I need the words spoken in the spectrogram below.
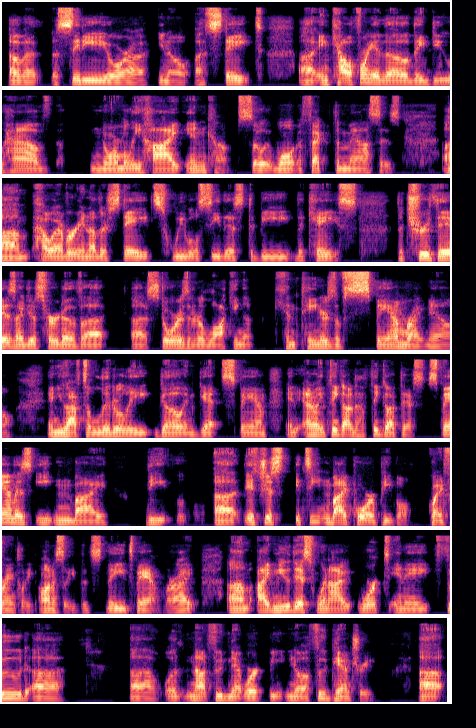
of a, a city or a you know a state. Uh, in California, though, they do have normally high incomes, so it won't affect the masses. Um, however, in other states, we will see this to be the case. The truth is, I just heard of uh, uh, stores that are locking up containers of spam right now, and you have to literally go and get spam. And, and I mean, think about think about this: spam is eaten by the. Uh, it's just it's eaten by poor people. Quite frankly, honestly, it's they eat spam. All right. Um, I knew this when I worked in a food, uh, uh, not Food Network, you know, a food pantry. Uh,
